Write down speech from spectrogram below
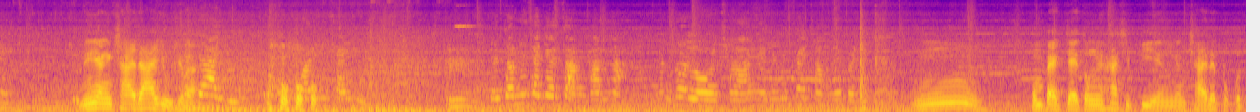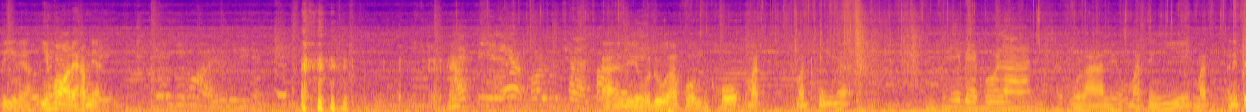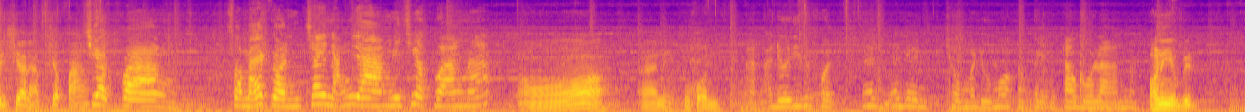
นี่ยังใช้ได้อยู่ใช้ไหม ไม่ได้อยู่โอ้โหใช้อยู่เแต่ตอนนี้ถ้าจะสั่งทำน่ะมัน ก็รอช้าไงไม่ค่อยทำได้ประดิษฐ์นะอืมผมแปลกใจตรงนี้50ปียังยังใช้ได้ปกติเลยครับยี่ห้ออะไรครับเนี่ยเอ๊ะยี่ห้ออะไรดูดิเนี่ยหลายปีแล้วเพราะลูกชายป้าอ่านี่มาดูครับผมโค้กมัดมัดถุงนะนี่แบบโบราณ แบบโบราณเนี่ยมัดอย่างนี้ มัด อันนี้เป็นเชือกนะครับ เชือกฟาง เชือกฟาง สมัยก่อนใช้หนังยางนี่เชือกฟางนะ อ๋อ อ่านี่ทุกคน อะดูที่ทุกคนแล้วแล้วเดินชมมาดูหม้อกาแฟเตาโบราณน่ะอ๋อนี่เป็น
